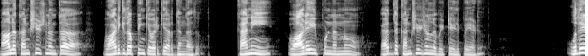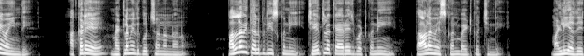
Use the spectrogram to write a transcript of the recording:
నాలో కన్ఫ్యూషన్ అంతా వాడికి తప్ప ఇంకెవరికీ అర్థం కాదు. కానీ వాడే ఇప్పుడు నన్ను పెద్ద కన్ఫ్యూజన్లో పెట్టి వెళ్ళిపోయాడు. ఉదయం అయింది. అక్కడే మెట్ల మీద కూర్చొని ఉన్నాను. పల్లవి తలుపు తీసుకుని చేతిలో క్యారేజ్ పట్టుకొని తాళం వేసుకొని బయటకు వచ్చింది మళ్ళీ అదే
